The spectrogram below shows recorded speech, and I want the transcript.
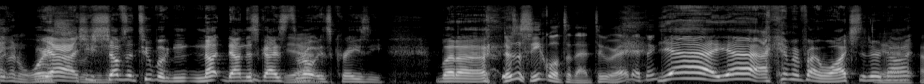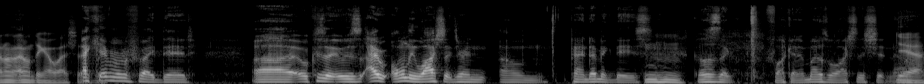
actually even worse. Yeah, she you know. shoves a tube of nut down this guy's Yeah. throat. It's crazy. But uh, There's a sequel to that too, right? I think. yeah, yeah. I can't remember if I watched it or Yeah, not. I don't. I don't think I watched that. I can't remember if I did. because it was I only watched it during um pandemic days because I was like, fuck it, I might as well watch this shit now. Mm-hmm. Yeah.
